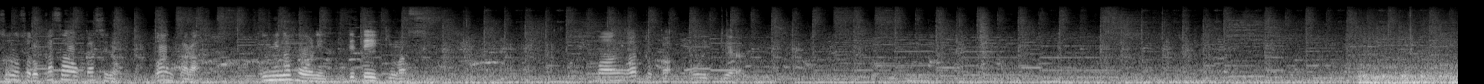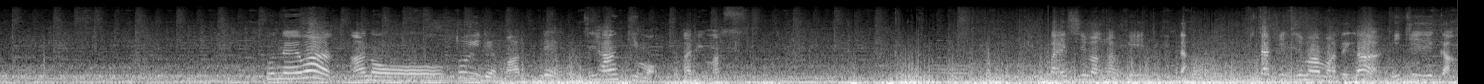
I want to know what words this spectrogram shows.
そろそろ笠岡市の湾から海の方に出ていきます。漫画とか置いてあるはあのートイレもあって自販機もあります。いっぱい島が見えてきた。北木島までが1時間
